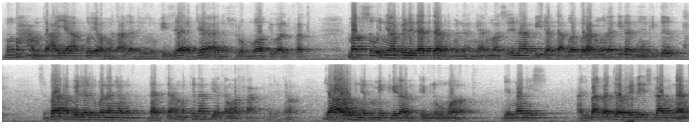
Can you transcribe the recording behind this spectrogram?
Memfaham tak ayat apa yang Allah Taala tu? Izza jaa nasrullah wal fath. Maksudnya apabila datang kemenangan Maksudnya Nabi dah tak berapa lama lagi dah dengan kita. Sebab apabila kemenangan datang Maka Nabi akan wafat kita tengok. Jauhnya pemikiran Ibn Umar Dia menangis. Ha, Sebab itu apabila Islam menang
